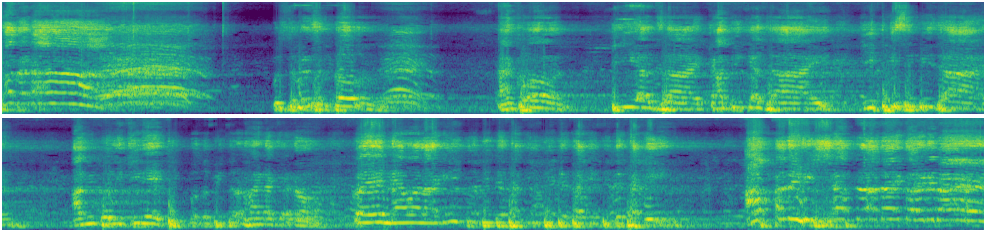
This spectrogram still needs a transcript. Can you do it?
খাবে না। বুঝতে পেরেছেন তো? এখন পিয়া যায় কাবিকা যায়, কি টিসিপি যায়, আমি বলি কি রে ঠিক মতো বিতরণ হয় না কেন? নেওয়ার আগেই তো দিতে থাকি দিতে থাকি দিতে থাকি। আপনাদের হিসাব আদায় করে নেবেন।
